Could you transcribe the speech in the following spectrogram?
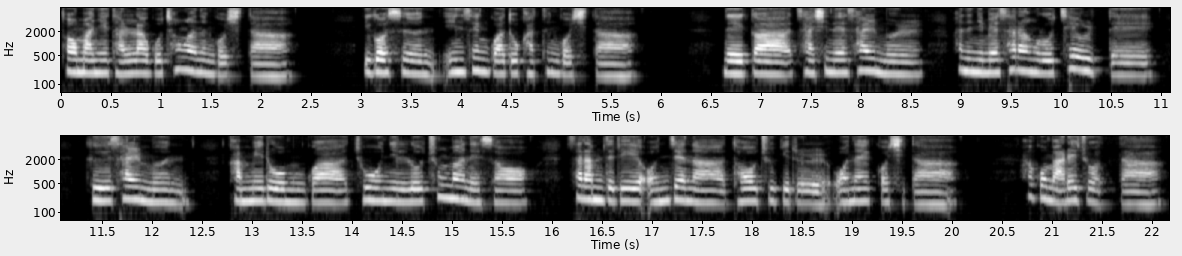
더 많이 달라고 청하는 것이다. 이것은 인생과도 같은 것이다. 내가 자신의 삶을 하느님의 사랑으로 채울 때 그 삶은 감미로움과 좋은 일로 충만해서 사람들이 언제나 더 주기를 원할 것이다. 하고 말해 주었다.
